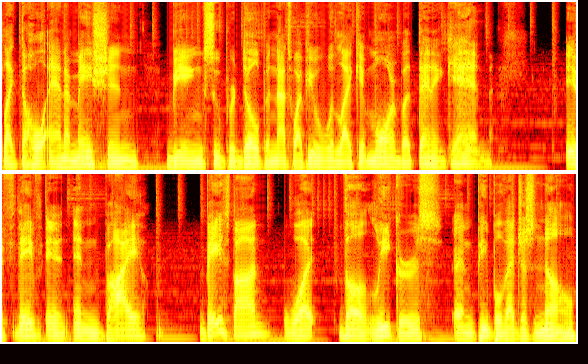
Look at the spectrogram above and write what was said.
like the whole animation being super dope and that's why people would like it more but then again if they've and, and by based on what the leakers and people that just know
